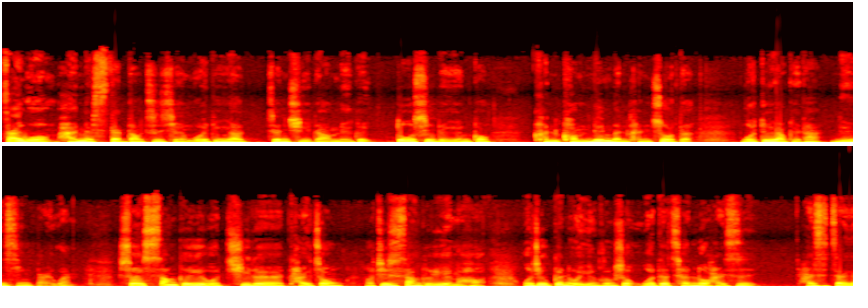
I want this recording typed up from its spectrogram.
在我还没 step 到之前，我一定要争取到每个多数的员工。肯 commitment 肯做的，我都要给他年薪百万。所以上个月我去了台中，哦，就是上个月嘛，哈，我就跟我员工说，我的承诺还是还是在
